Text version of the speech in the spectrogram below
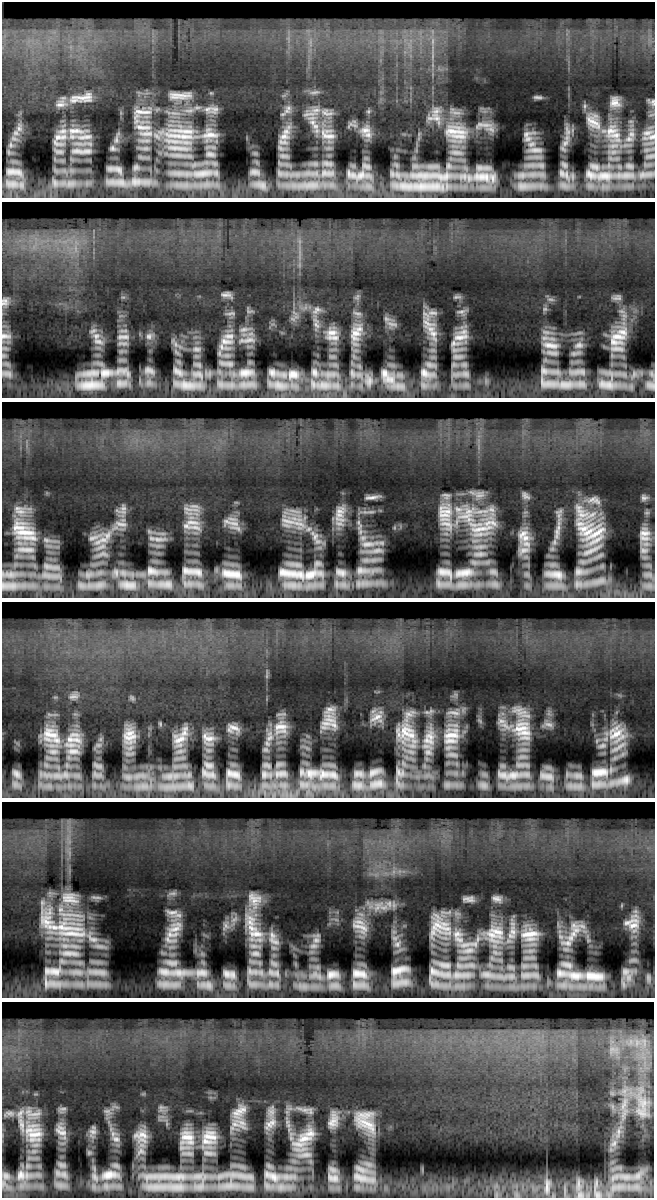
pues para apoyar a las compañeras de las comunidades, ¿no? Porque la verdad nosotros como pueblos indígenas aquí en Chiapas somos marginados, ¿no? Entonces, este, lo que yo quería es apoyar a sus trabajos también, ¿no? Entonces, por eso decidí trabajar en telar de cintura. Claro, fue complicado, como dices tú, pero la verdad yo luché y gracias a Dios a mi mamá me enseñó a tejer. Oye,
